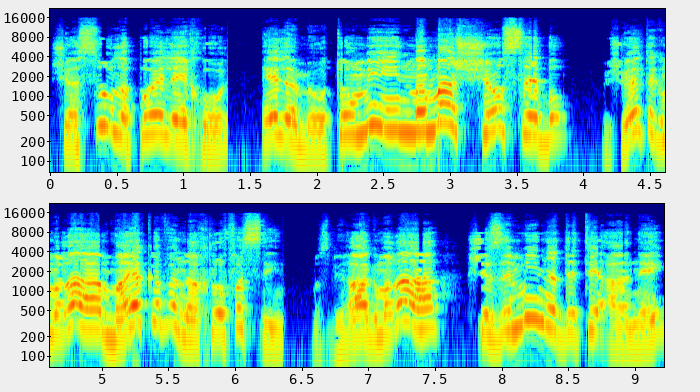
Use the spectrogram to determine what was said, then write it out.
שאסור לפועל לאכול, אלא מאותו מין ממש שעושה בו. ושואלת הגמרא, מהי הכוונה כלופסין? מסבירה הגמרא, שזה מינא דתאני,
